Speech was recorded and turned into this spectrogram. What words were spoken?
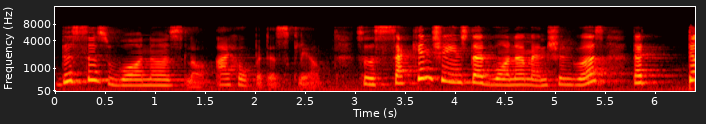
This is Verner's law. I hope it is clear. So the second change that Verner mentioned was that t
